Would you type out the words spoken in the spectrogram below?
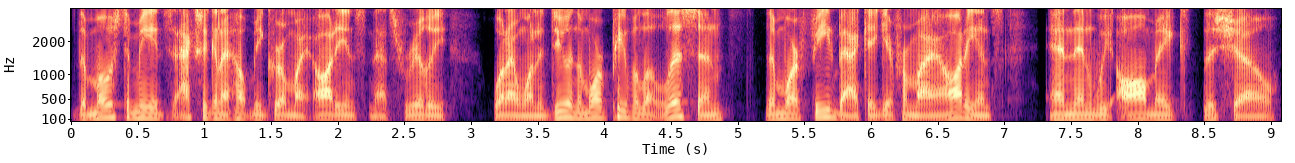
the most to me. It's actually going to help me grow my audience, and that's really what I want to do. And the more people that listen, the more feedback I get from my audience. And then we all make the show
